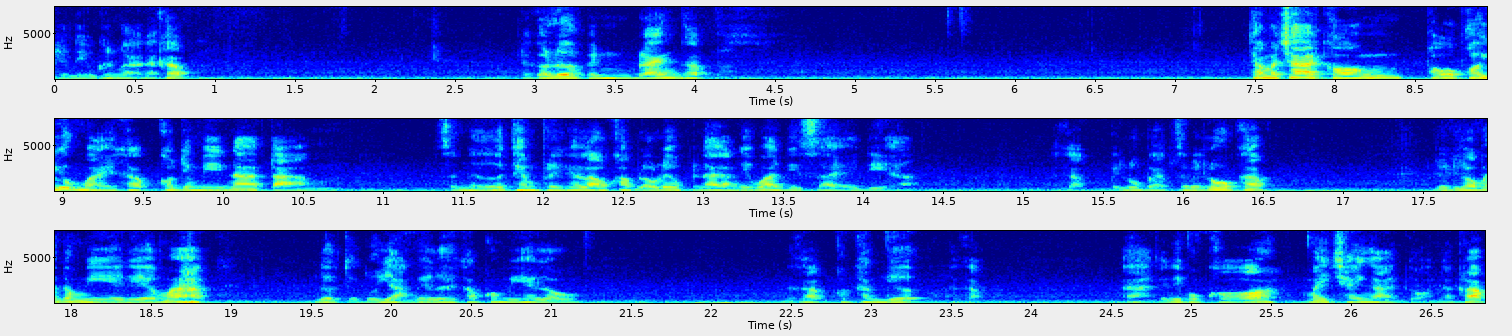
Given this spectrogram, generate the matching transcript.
จะนิวขึ้นมานะครับ แล้วก็เลือกเป็น blank ครับ ธรรมชาติของ PowerPoint ยุคใหม่ครับเขาจะมีหน้าต่างเสนอเทมเพลตให้เราครับ เราเรียกเป็นหน้าต่างที่ว่า Design Idea นะครับเป็นรูปแบบสำเร็จรูปครับโดยที่เราไม่ต้องมีไอเดียมาก เลือกจากตัวอย่างได้เลยครับเขามีให้เรานะครับค่อนข้างเยอะนะครับอะทีนี้ผมขอไม่ใช้งานก่อนนะครับ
